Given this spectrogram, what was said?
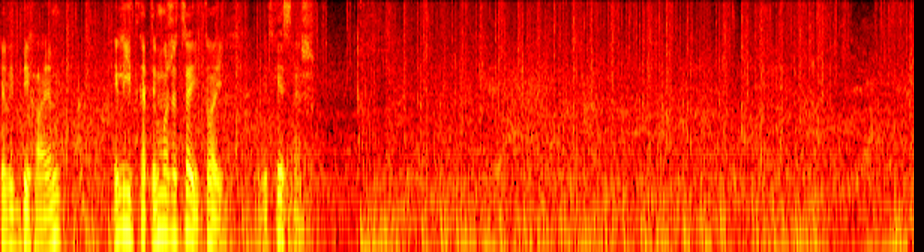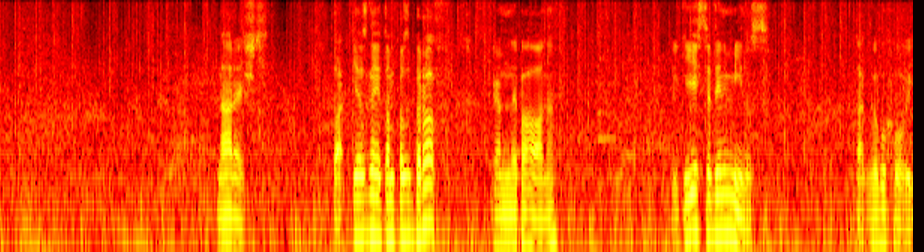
Трошки відбігаємо. Елітка, ти може цей той відкиснеш. Нарешті. Так, я з нею там позбирав. Прям непогано. Тільки є один мінус. Так, вибуховий.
